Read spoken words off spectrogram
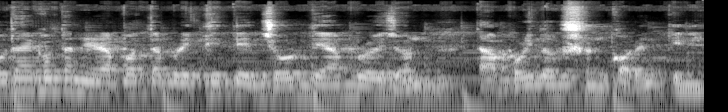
কোথায় কোথায় নিরাপত্তা বৃদ্ধিতে জোর দেওয়া প্রয়োজন তা পরিদর্শন করেন তিনি।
